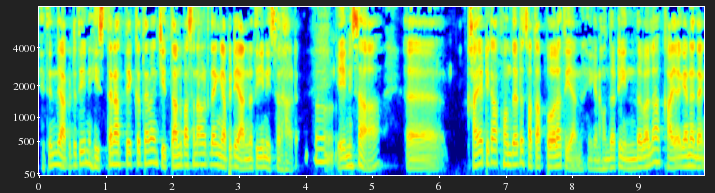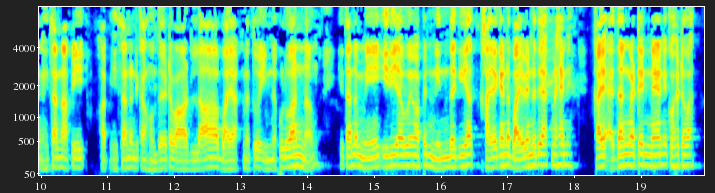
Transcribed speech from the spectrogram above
එතෙන්දී අපිට තියෙන හිස්තැනත් එක්ක තමයි චිත්තානුපසනාවට දැන් අපිට යන්න තියෙන ඉස්සරහට. ඒ නිසා කය ටිකක් හොඳට සතප්පවලා තියන්න. ඒ කියන්නේ හොඳට ඉඳවලා කය ගැන දැන් හිතන්න අපි අපි හිතන්න නිකන් හොඳට වාඩිලා බයක් නැතුව ඉන්න පුළුවන් නම් හිතන්න මේ ඉරියව්වෙම අපිට නිින්ද ගියත් කය ගැන බය වෙන්න දෙයක් නැහැනේ. කය ඇදන් වැටෙන්නේ නැහැනේ කොහෙටවත්.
